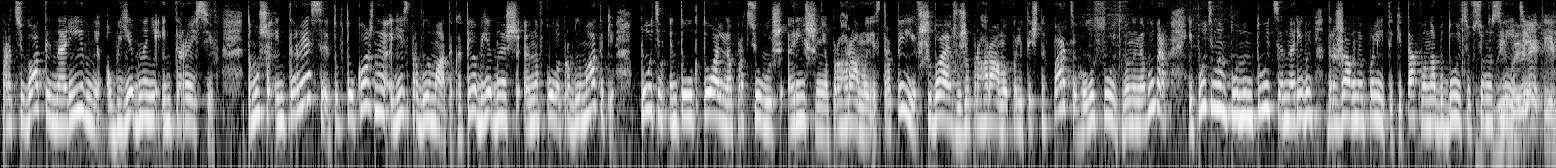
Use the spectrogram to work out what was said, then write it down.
працювати на рівні об'єднання інтересів. Тому що інтереси, тобто у кожної є проблематика. Ти об'єднуєш е, навколо проблематики, потім інтелектуально опрацьовуєш рішення, програми і стратегії, вшиваєш вже програми політичних партій, голосують вони на виборах, і потім імплементуються на рівень державної політики. Так вона будується у всьому Ви світі. уявляєте, як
